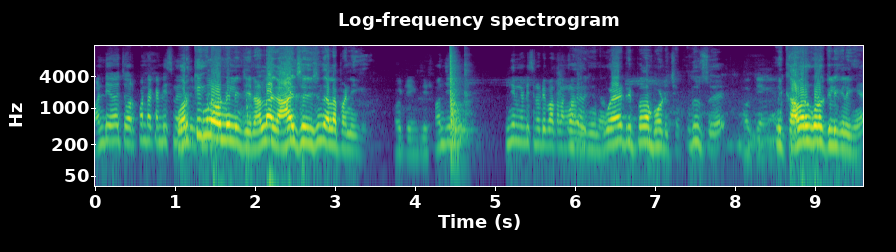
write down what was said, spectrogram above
வண்டி ஏதாச்சும் ஒர்க் பண்ற கண்டிஷன் ஒர்க்கிங்ல ஒன்றும் இல்லைங்க நல்லா ஆயில் சர்வீஸ் எல்லாம் பண்ணிக்கு. ஓகேங்க ஜி. வண்டி இன்ஜின் கண்டிஷன் எப்படி பார்த்தலாங்களா பேட்டரி இப்பதான் போட்டுச்சு. புதுசு. ஓகேங்க நீ கவரும் கூட கிளிக்கலைங்க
